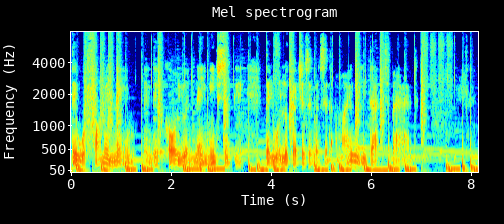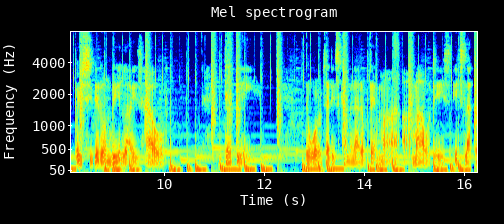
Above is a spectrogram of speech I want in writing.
They will form a name and they call you a name instantly you will look at yourself and say, Am I really that bad? But you see, they don't realize how deadly the words that is coming out of their uh, mouth is it's like a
